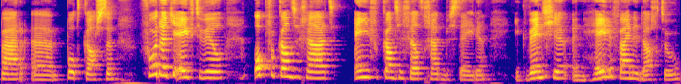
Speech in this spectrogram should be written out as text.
paar uh, podcasten. Voordat je eventueel op vakantie gaat en je vakantiegeld gaat besteden. Ik wens je een hele fijne dag toe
